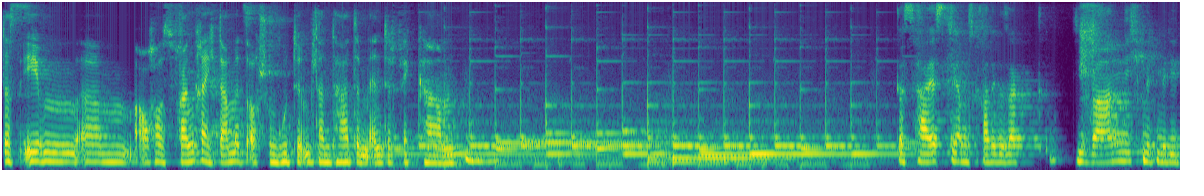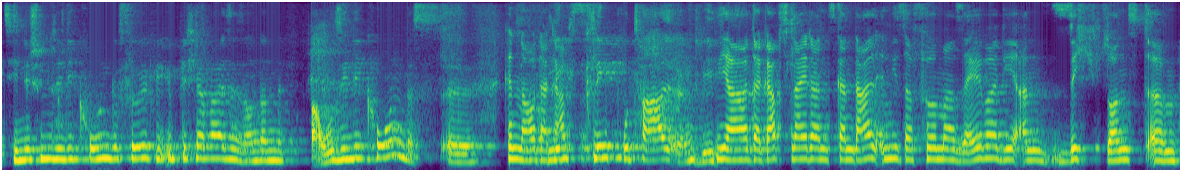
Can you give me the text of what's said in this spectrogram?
das eben ähm, auch aus Frankreich damals auch schon gute Implantate im Endeffekt kamen. Das heißt, Sie haben es gerade gesagt, die waren nicht mit medizinischem Silikon gefüllt, wie üblicherweise, sondern mit Bausilikon. Das äh, genau, da klingt, klingt brutal irgendwie. Ja, da gab es leider einen Skandal in dieser Firma selber, die an sich sonst ähm,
